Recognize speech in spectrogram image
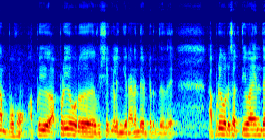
தான் போகும். அப்படி அப்படியே ஒரு விஷயங்கள் இங்கே நடந்துகிட்டு இருந்தது. அப்படி ஒரு சக்தி வாய்ந்த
